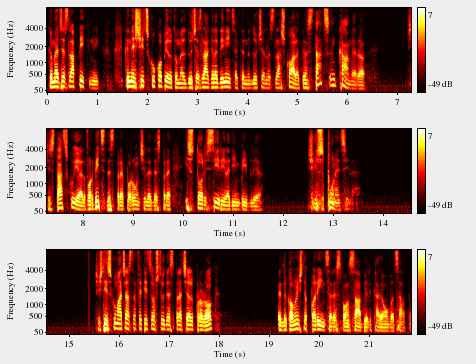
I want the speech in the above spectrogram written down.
când mergeți la picnic, când ieșiți cu copilul, când îl duceți la grădiniță, când îl duceți la școală, când stați în cameră și stați cu el, vorbiți despre poruncile, despre istorisirile din Biblie și spuneți-le. Și știți cum această fetiță o știu despre acel proroc? Pentru că au niște părinți responsabili care au învățat-o.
